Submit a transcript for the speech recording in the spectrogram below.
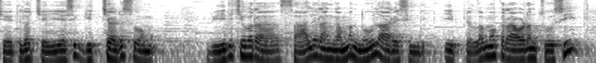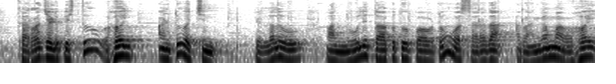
చేతిలో చెయ్యేసి గిచ్చాడు సోము. వీధి చివర సాలి రంగమ్మ నూలు ఆరేసింది. ఈ పిల్ల మూక రావడం చూసి కర్ర జడిపిస్తూ హోయ్ అంటూ వచ్చింది. పిల్లలు ఆ నూలు తాకుతూ పోవటం ఓ సరదా. రంగమ్మ ఓహోయ్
